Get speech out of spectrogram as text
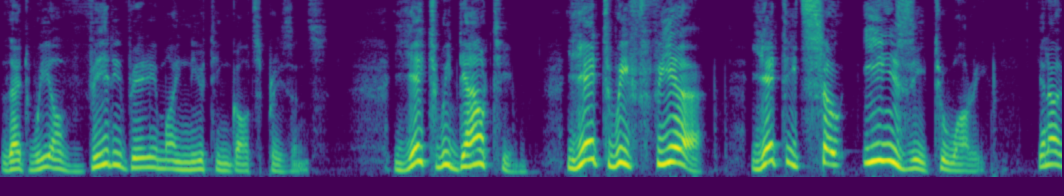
that we are very, very minute in God's presence. Yet we doubt Him. Yet we fear. Yet it's so easy to worry. You know,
